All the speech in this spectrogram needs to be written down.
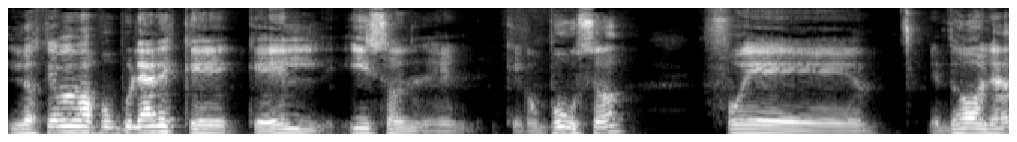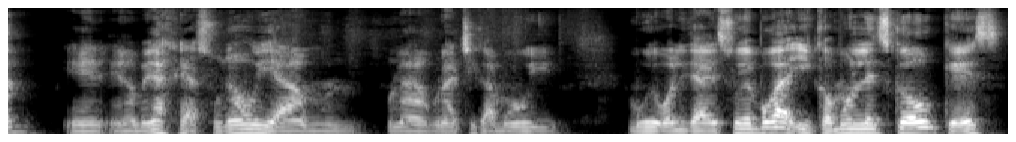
los temas más populares que, que él hizo, en- que compuso, fue Donna, en, en homenaje a su novia, un- una, una chica muy, muy bonita de su época, y Come On Let's Go, que es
